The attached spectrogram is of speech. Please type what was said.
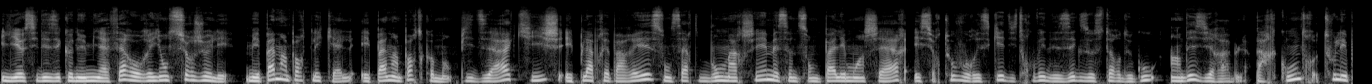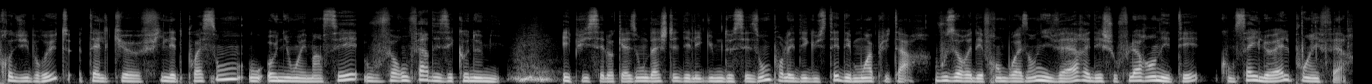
Il y a aussi des économies à faire au rayon surgelé, mais pas n'importe lesquels et pas n'importe comment. Pizza, quiche et plats préparés sont certes bon marché, mais ce ne sont pas les moins chers et surtout vous risquez d'y trouver des exhausteurs de goût indésirables. Par contre, tous les produits bruts, tels que filets de poisson ou oignons émincés, vous feront faire des économies. Et puis c'est l'occasion d'acheter des légumes de saison pour les déguster des mois plus tard. Vous aurez des framboises en hiver et des choux-fleurs en été, conseille le L.fr.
